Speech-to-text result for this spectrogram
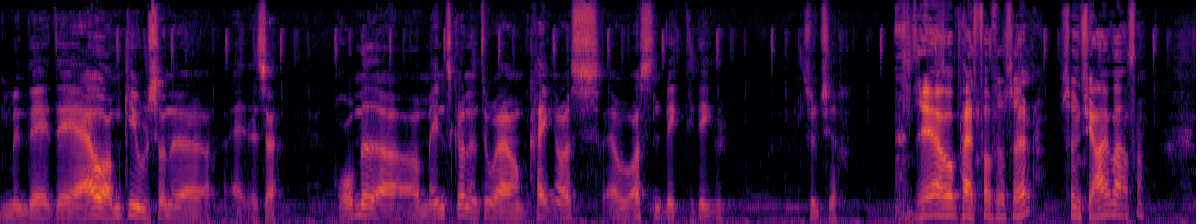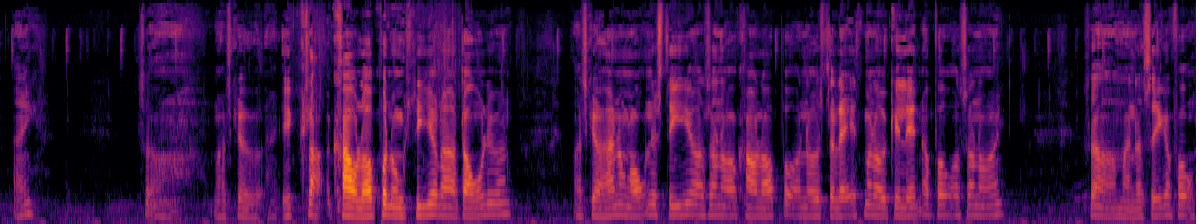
Men det, det er jo omgivelserne, altså rummet og, og menneskerne, du er omkring os, er jo også en vigtig del, synes jeg. Det er jo at passe på sig selv, synes jeg i hvert fald. Nej. Så man skal ikke kravle op på nogle stiger, der er dårlige, vel? Man skal have nogle ordentlige stiger og sådan noget at kravle op på, og noget stalat med noget gelænder på og sådan noget, ikke? Så man er sikker på,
